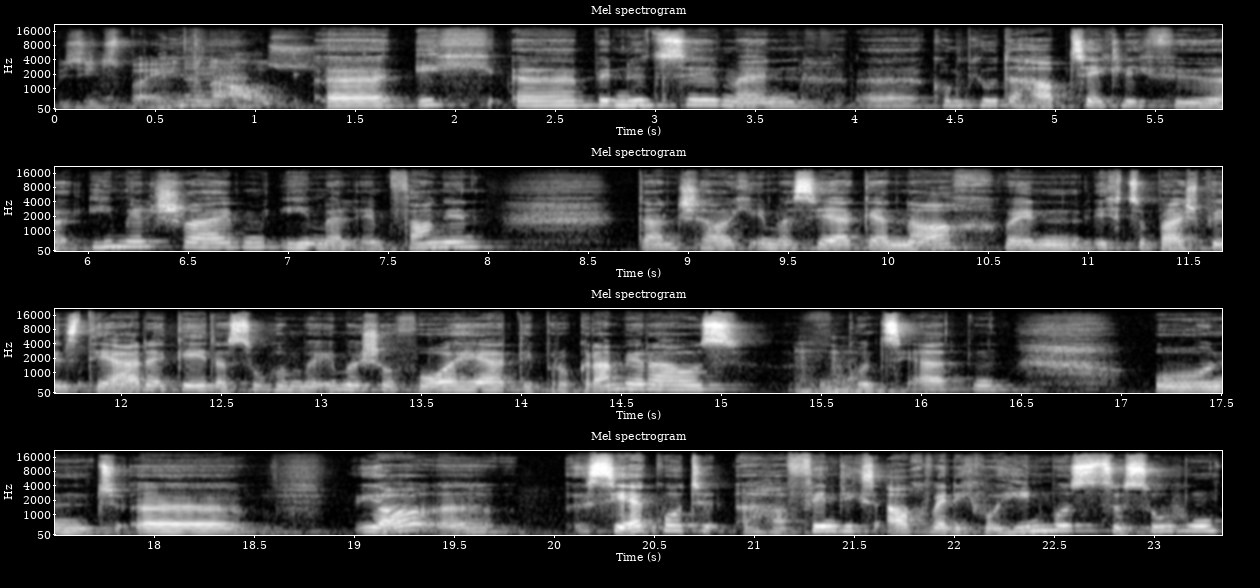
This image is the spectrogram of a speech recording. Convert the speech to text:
Wie sieht es bei Ihnen aus? Äh, ich äh, benutze meinen äh, Computer hauptsächlich für E-Mail schreiben, E-Mail empfangen. Dann schaue ich immer sehr gern nach, wenn ich zum Beispiel ins Theater gehe, da suchen wir immer schon vorher die Programme raus, mhm. Konzerten. Und äh, ja, sehr gut finde ich es auch, wenn ich wohin muss, zu suchen,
